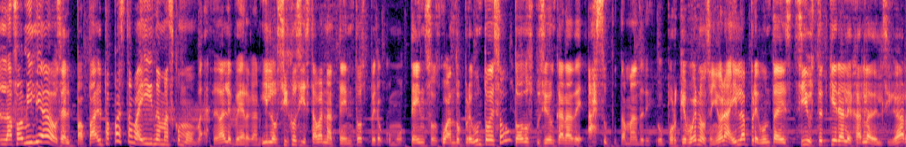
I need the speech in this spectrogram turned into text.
La, familia, o sea, el papá, el papá estaba ahí nada más como, me vale verga. Y los hijos sí estaban atentos, pero como tensos. Cuando pregunto eso, todos pusieron cara de, ah, su puta madre. Porque bueno, señora, ahí la pregunta es, si usted quiere alejarla del cigarro,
